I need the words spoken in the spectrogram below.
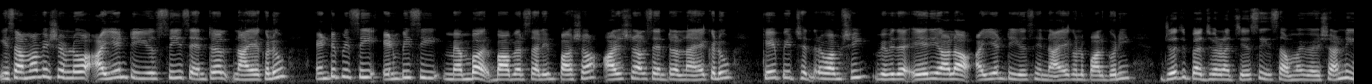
ఈ సమావేశంలో ఐఎన్టీయూసీ సెంట్రల్ నాయకులు NTPC NBC member Babar Saleem Pasha additional central నాయకులు కేపీ చంద్రవంశీ వివిధ ఏరియాల ఐఎన్టీయూసీ నాయకులు పాల్గొని జ్యోతి ప్రజ్వలన చేసి సమావేశాన్ని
